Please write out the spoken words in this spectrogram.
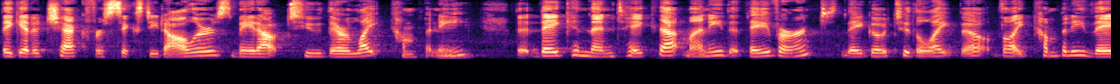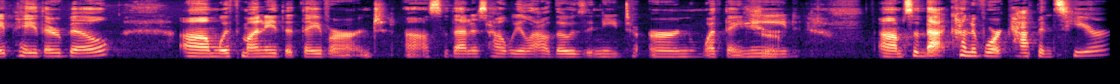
they get a check for sixty dollars made out to their light company. That they can then take that money that they've earned. They go to the light bill, the light company. They pay their bill um, with money that they've earned. Uh, so that is how we allow those that need to earn what they Sure. need. Um, so that kind of work happens here.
